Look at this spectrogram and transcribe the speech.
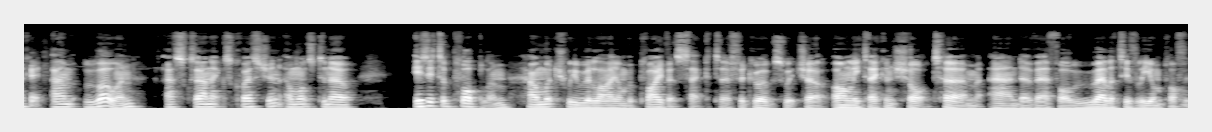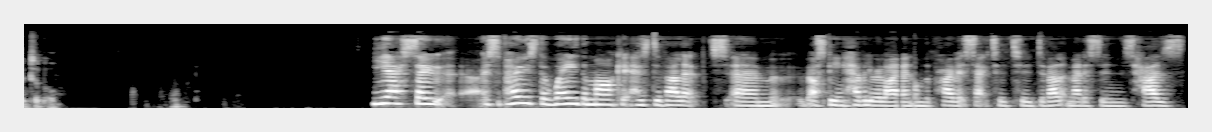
Okay, um, Rowan asks our next question and wants to know: Is it a problem how much we rely on the private sector for drugs which are only taken short term and are therefore relatively unprofitable? Yeah, so I suppose the way the market has developed, um, us being heavily reliant on the private sector to develop medicines, has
